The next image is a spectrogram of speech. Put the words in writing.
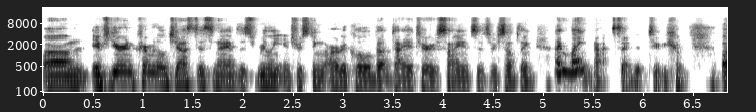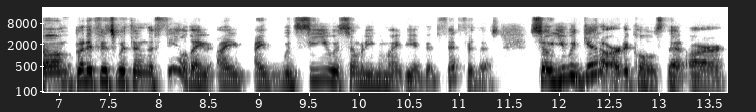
Um, if you're in criminal justice and I have this really interesting article about dietary sciences or something, I might not send it to you. Um, but if it's within the field, I, I, I would see you as somebody who might be a good fit for this. So you would get articles that are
